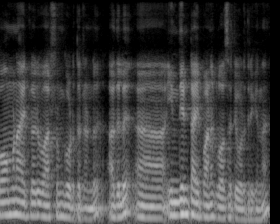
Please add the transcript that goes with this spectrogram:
കോമൺ ആയിട്ടുള്ള ഒരു വാഷ്റൂം കൊടുത്തിട്ടുണ്ട്. അതിൽ ഇന്ത്യൻ ടൈപ്പാണ് ക്ലോസറ്റ് കൊടുത്തിരിക്കുന്നത്.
